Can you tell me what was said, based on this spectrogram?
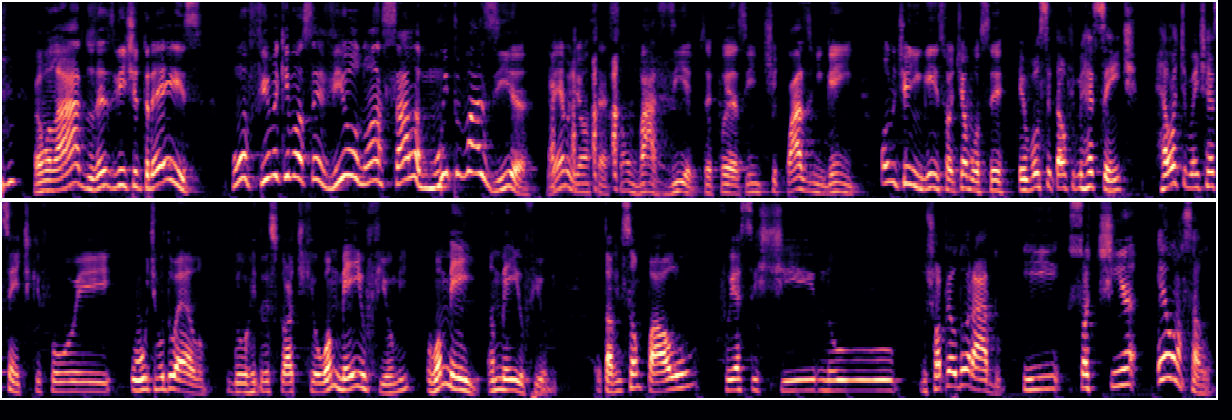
Vamos lá, 223. Um filme que você viu numa sala muito vazia. Lembra de uma sessão vazia? Você foi assim, não tinha quase ninguém. Ou não tinha ninguém, só tinha você. Eu vou citar um filme recente, relativamente recente, que foi O Último Duelo, do Ridley Scott, que eu amei o filme. Eu amei, amei o filme. Eu tava em São Paulo, fui assistir no, no Shopping Eldorado. E só tinha eu na sala.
